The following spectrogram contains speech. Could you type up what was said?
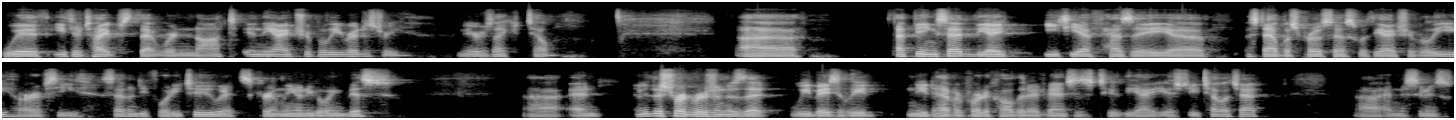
with ether types that were not in the IEEE registry, near as I could tell. Uh, that being said, the IETF has a uh, established process with the IEEE, RFC 7042, and it's currently undergoing this. Uh, and I mean, the short version is that we basically need to have a protocol that advances to the IESG telechat. Uh, and as soon as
